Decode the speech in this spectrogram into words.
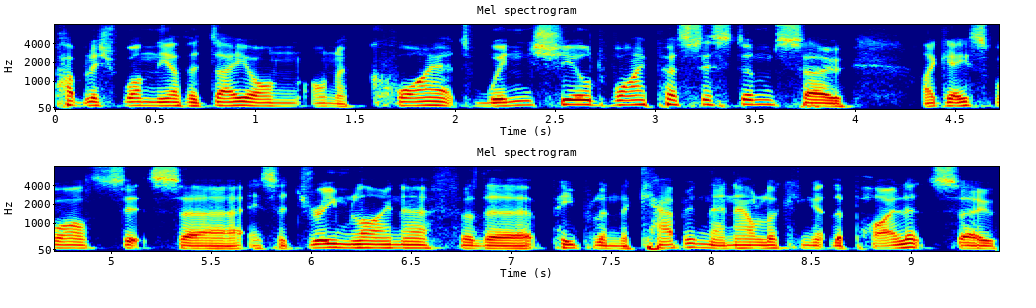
published one the other day on, on a quiet windshield wiper system. So I guess whilst it's uh, it's a Dreamliner for the people in the cabin, they're now looking at the pilots. So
